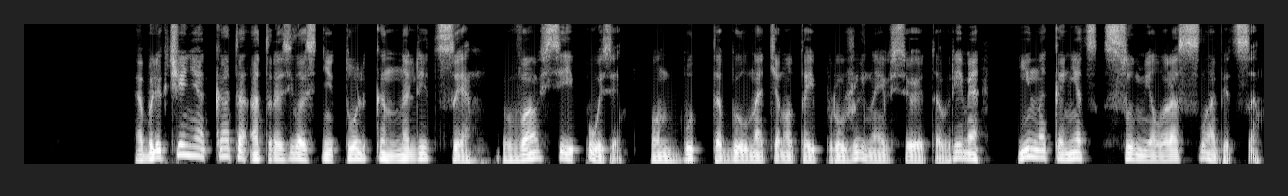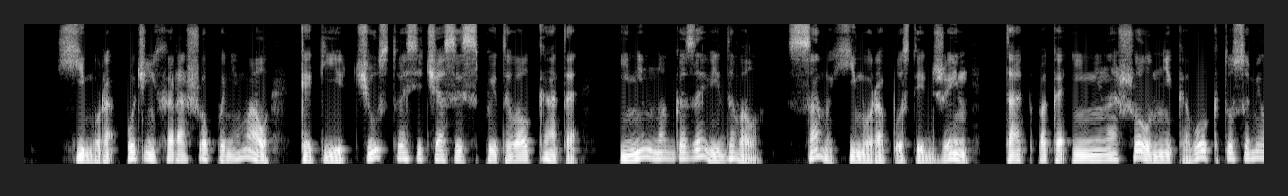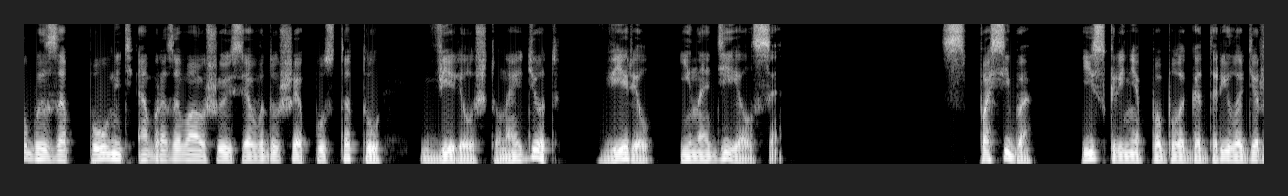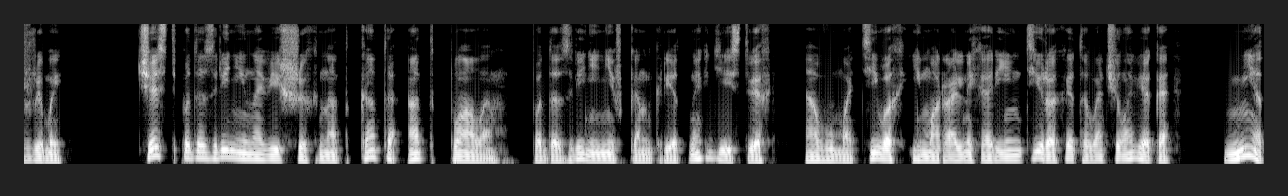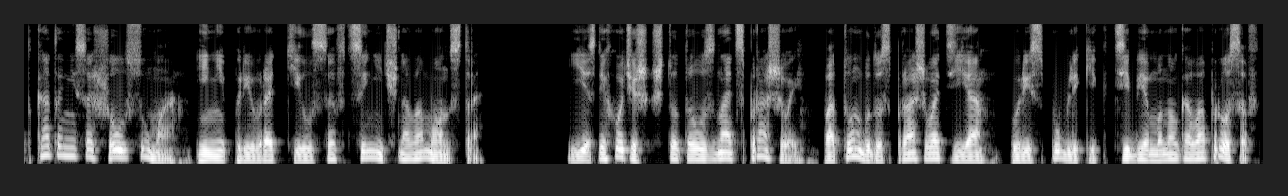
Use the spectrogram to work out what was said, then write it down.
Облегчение Ката отразилось не только на лице, во всей позе. Он будто был натянутой пружиной все это время – и, наконец, сумел расслабиться. Химура очень хорошо понимал, какие чувства сейчас испытывал Ката, и немного завидовал. Сам Химура после Джейн так пока и не нашел никого, кто сумел бы заполнить образовавшуюся в душе пустоту. Верил, что найдет. Верил и надеялся. «Спасибо», – искренне поблагодарил одержимый. Часть подозрений, нависших над Ката, отпала. Подозрений не в конкретных действиях, а в мотивах и моральных ориентирах этого человека. Нет, Ката не сошел с ума и не превратился в циничного монстра. Если хочешь что-то узнать, спрашивай. Потом буду спрашивать я. У республики к тебе много вопросов.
